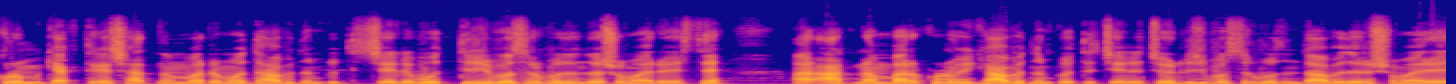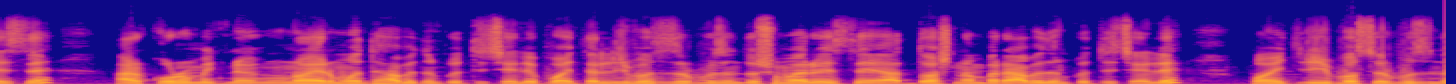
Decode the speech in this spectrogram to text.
ক্রমিক এক থেকে সাত নম্বরের মধ্যে আবেদন করতে চাইলে বত্রিশ বছর পর্যন্ত সময় রয়েছে। আর আট নম্বর ক্রমিকে আবেদন করতে চাইলে চল্লিশ বছর পর্যন্ত আবেদনের সময় রয়েছে। আর ক্রমিক নয়ের মধ্যে আবেদন করতে চাইলে পঁয়তাল্লিশ বছর পর্যন্ত সময় রয়েছে। আর দশ নম্বরে আবেদন করতে চাইলে পঁয়ত্রিশ বছর পর্যন্ত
